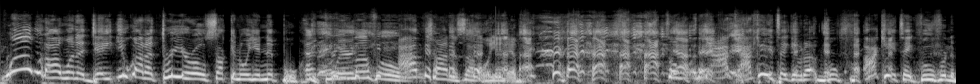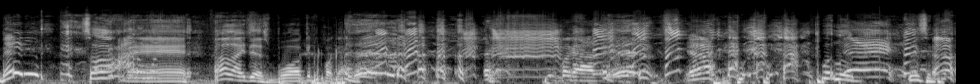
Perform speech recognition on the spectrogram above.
why would I want to date? You got a three year old sucking on your nipple. A three-month-old. I'm trying to suck on your nipple. so I, I can't take it up. I can't take food from the baby. So I don't want. I like this, boy. Get the fuck out. of here. Fuck out of Put little, Hey. listen, put,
